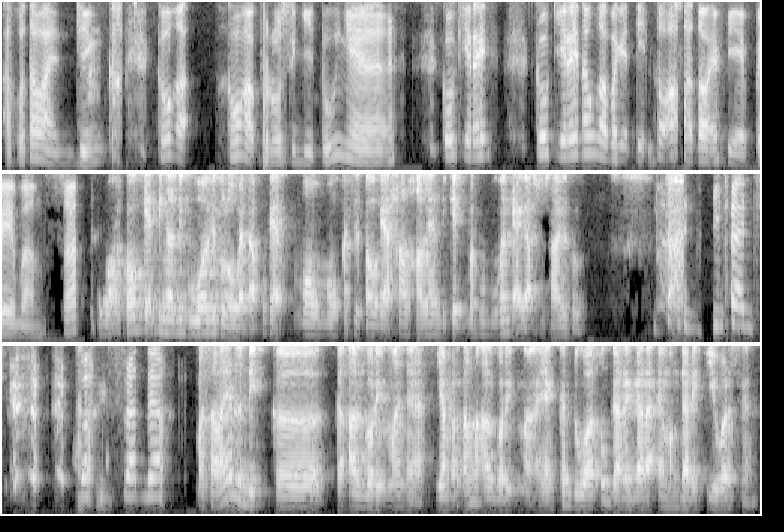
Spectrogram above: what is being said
Aku tahu anjing. Kau kau nggak kau nggak perlu segitunya. Kau kirain kau kirain aku nggak pakai TikTok atau FYP bangsat. kau, kau kayak tinggal di gua gitu loh wet aku kayak mau mau kasih tahu kayak hal-hal yang dikit berhubungan kayak agak susah gitu loh Anjing anjing. Bangsat dah. masalahnya lebih ke ke algoritmanya. Yang pertama algoritma, yang kedua tuh gara-gara emang dari viewersnya.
